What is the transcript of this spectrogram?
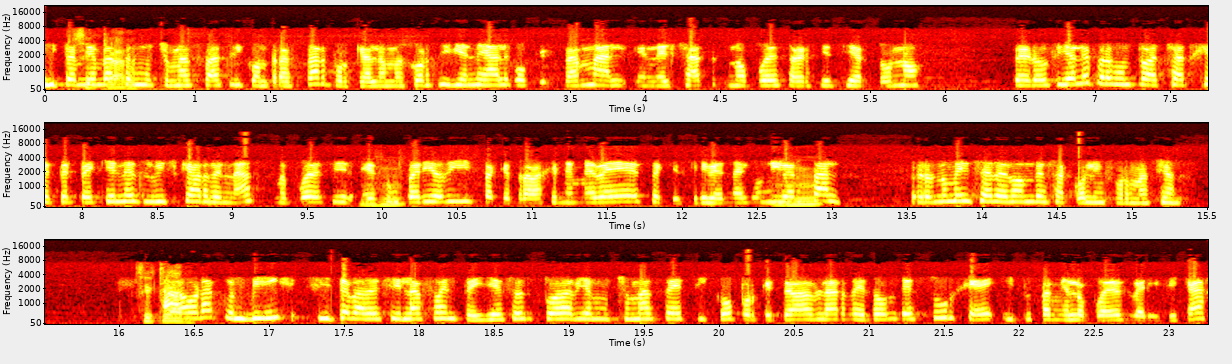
Y también va a ser mucho más fácil contrastar, porque a lo mejor si viene algo que está mal en el chat, no puedes saber si es cierto o no. Pero si yo le pregunto a chat GTP quién es Luis Cárdenas, me puede decir, es un periodista que trabaja en MBS, que escribe en el Universal, pero no me dice de dónde sacó la información. Ahora con Bing sí te va a decir la fuente y eso es todavía mucho más ético porque te va a hablar de dónde surge y tú también lo puedes verificar.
